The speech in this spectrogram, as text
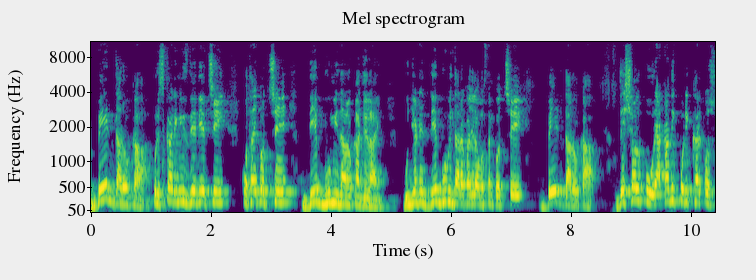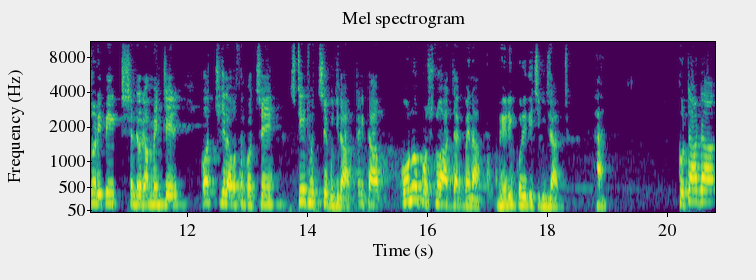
বেড দ্বারকা। পরিষ্কার ইংলিশ দিয়ে দিয়েছি। কোথায় করছে? দেবভূমি দ্বারকা জেলায়। গুজরাটের দেবভূমি দ্বারকা জেলা অবস্থান করছে বেড দ্বারকা। দেশলপুর একাধিক পরীক্ষার প্রশ্ন রিপিট সেন্ট্রাল গভর্নমেন্টের কচ্ছ জেলা অবস্থান করছে। স্টেট হচ্ছে গুজরাট। এটা কোনো প্রশ্ন আর জাগবে না। আমি হেডিং করে দিচ্ছি গুজরাট। হ্যাঁ। কোটাডা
